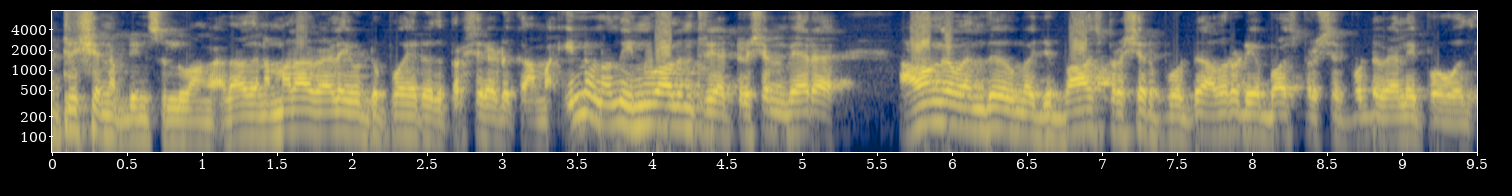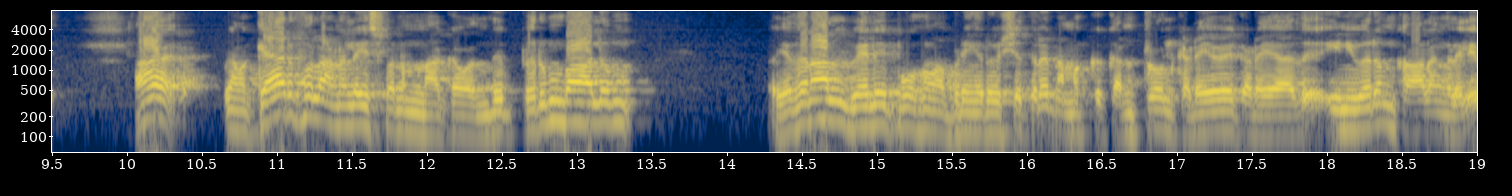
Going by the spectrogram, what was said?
அட்ரிஷன் அப்படின்னு சொல்லுவாங்க. அதாவது நம்மளா வேலையை விட்டு போயிடுறது ப்ரெஷர் எடுக்காம. இன்னொன்று வந்து இன்வாலண்ட்ரி அட்ரிஷன் வேற அவங்க வந்து உங்க பாஸ் ப்ரெஷர் போட்டு அவருடைய பாஸ் ப்ரெஷர் போட்டு வேலை போவது. ஆனால் நம்ம கேர்ஃபுல்லாக அனலைஸ் பண்ணோம்னாக்கா வந்து பெரும்பாலும் எதனால் வேலை போகும் அப்படிங்கிற விஷயத்துல நமக்கு கண்ட்ரோல் கிடையவே கிடையாது. இனி வரும் காலங்களிலே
